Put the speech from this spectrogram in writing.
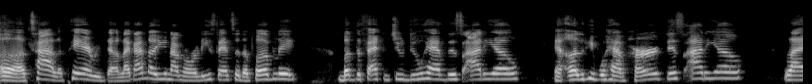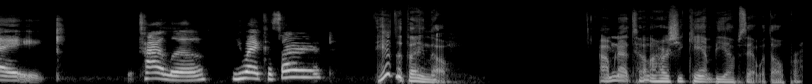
uh Tyler Perry though? Like I know you're not gonna release that to the public, but the fact that you do have this audio and other people have heard this audio, like Tyler, you ain't concerned. Here's the thing, though. I'm not telling her she can't be upset with Oprah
